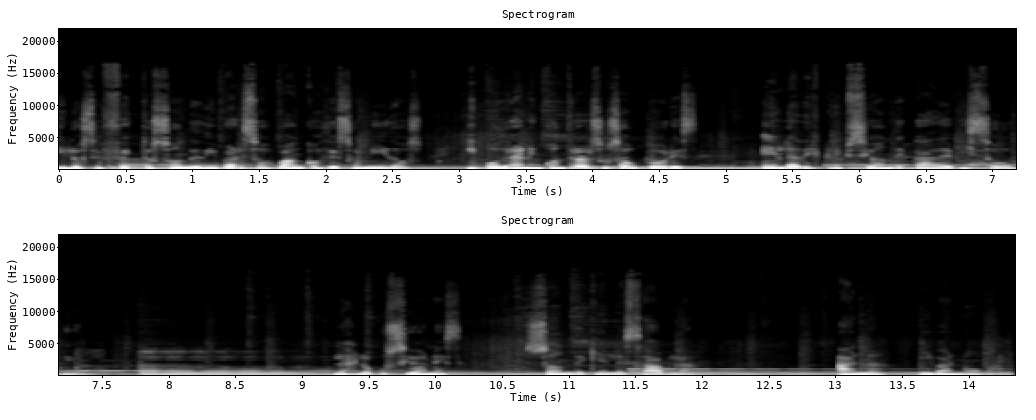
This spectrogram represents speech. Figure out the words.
y los efectos son de diversos bancos de sonidos y podrán encontrar sus autores en la descripción de cada episodio. Las locuciones son de quien les habla, Ana Ivanova.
